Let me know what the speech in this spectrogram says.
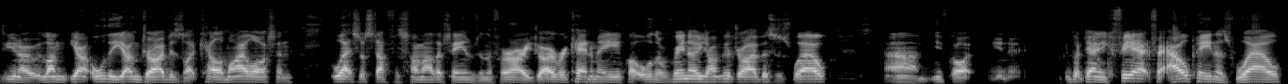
you know, young, all the young drivers like Callum Ilott and all that sort of stuff for some other teams in the Ferrari Driver Academy. You've got all the Renault younger drivers as well. Um, you've got, you know, you've got Danny Kvyat for Alpine as well.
